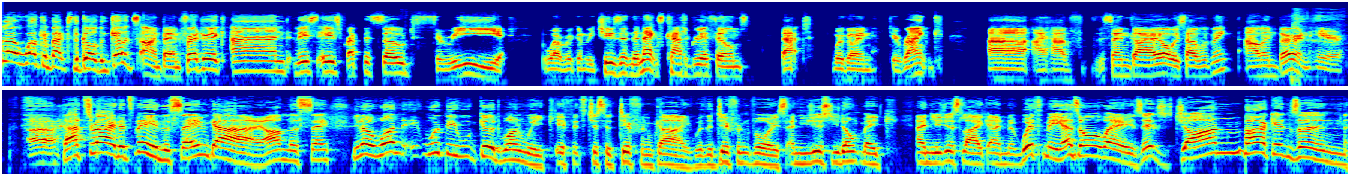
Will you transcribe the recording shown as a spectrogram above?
Hello, welcome back to the Golden Goats. I'm Ben Frederick, and this is episode three, where we're going to be choosing the next category of films that we're going to rank. Uh, I have the same guy I always have with me, Alan Byrne here. Uh, That's right, it's me, the same guy. I'm the same. You know, one it would be good one week if it's just a different guy with a different voice, and you just you don't make and you're just like and with me as always, it's John Parkinson,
